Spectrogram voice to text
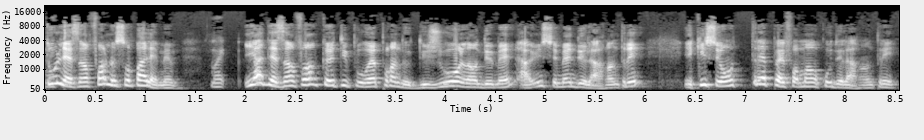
Tous les enfants ne sont pas les mêmes. Oui. Il y a des enfants que tu pourrais prendre du jour au lendemain, à une semaine de la rentrée, et qui seront très performants au cours de la rentrée.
